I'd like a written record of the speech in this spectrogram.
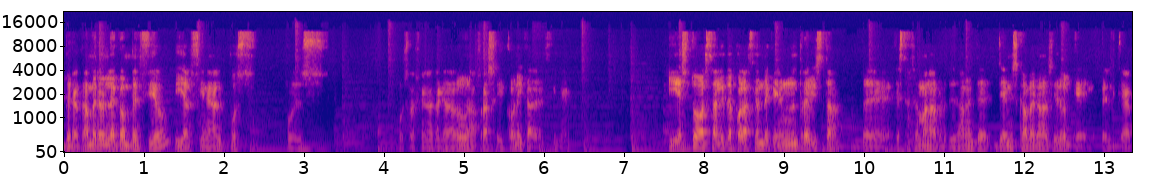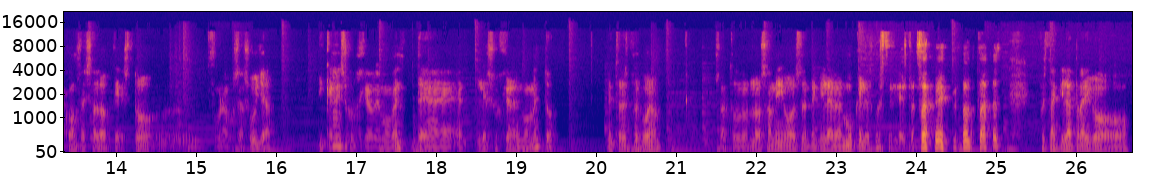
pero Cameron le convenció y al final, pues, pues, pues al final se ha quedado una frase icónica del cine. Y esto ha salido a colación de que en una entrevista, eh, esta semana precisamente, James Cameron ha sido el que, el que ha confesado que esto eh, fue una cosa suya y que le Ujú. surgió de momento, le surgió en el momento. Entonces, pues bueno, pues a todos los amigos de Tequila Bermú que les gusten estas anécdotas, pues aquí la traigo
